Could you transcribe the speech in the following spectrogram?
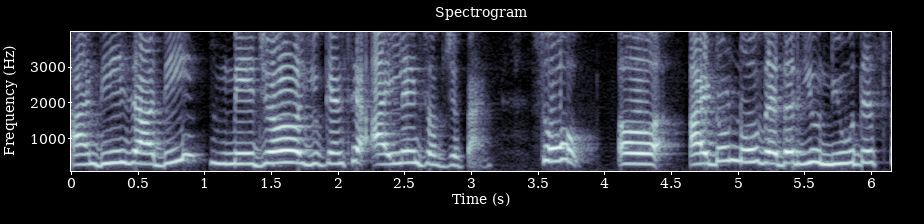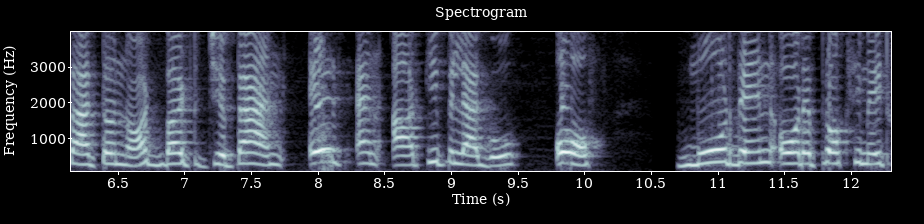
and these are the major you can say islands of Japan. So uh, I don't know whether you knew this fact or not, but Japan is an archipelago of more than or approximate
